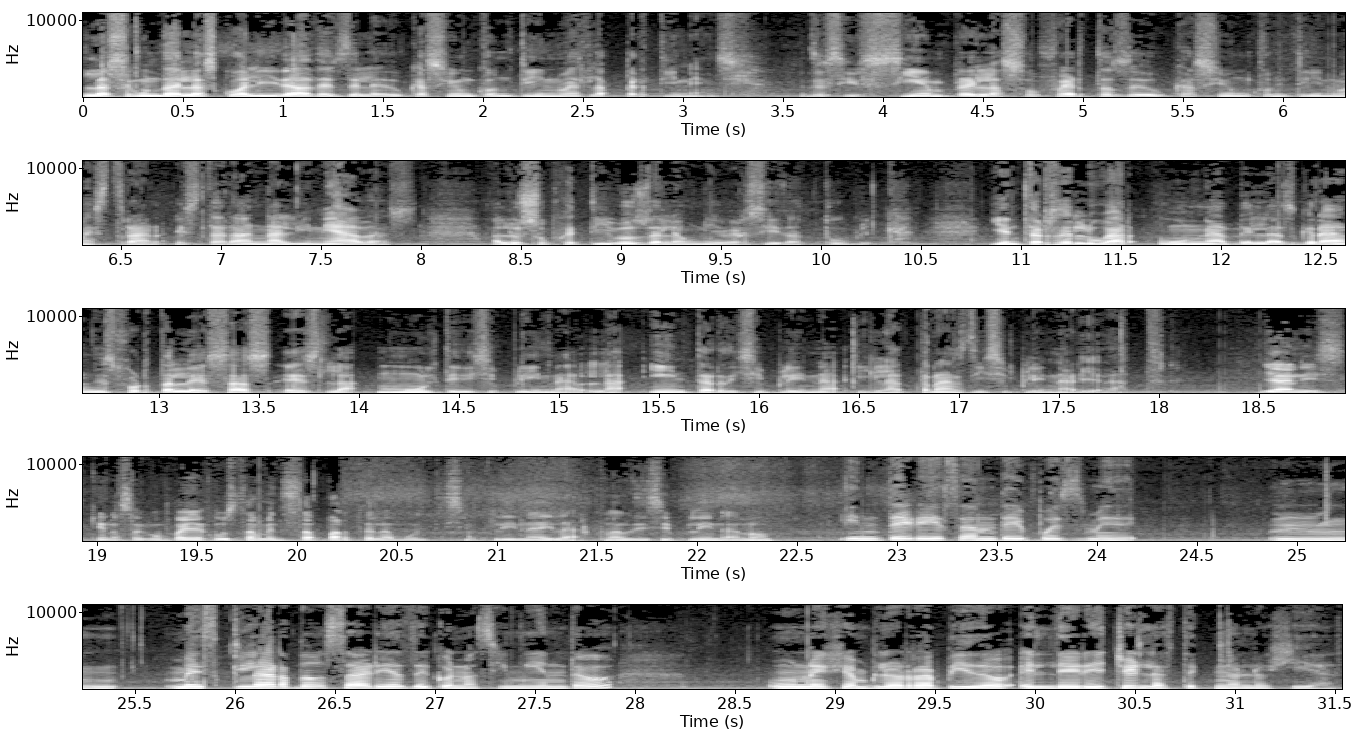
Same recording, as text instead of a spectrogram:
La segunda de las cualidades de la educación continua es la pertinencia, es decir, siempre las ofertas de educación continua estarán, alineadas a los objetivos de la universidad pública. Y en tercer lugar, una de las grandes fortalezas es la multidisciplina, la interdisciplina y la transdisciplinariedad. Yanis, que nos acompaña justamente esta parte de la multidisciplina y la transdisciplina, ¿no? Interesante, pues me, mm, mezclar dos áreas de conocimiento un ejemplo rápido, el derecho y las tecnologías.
